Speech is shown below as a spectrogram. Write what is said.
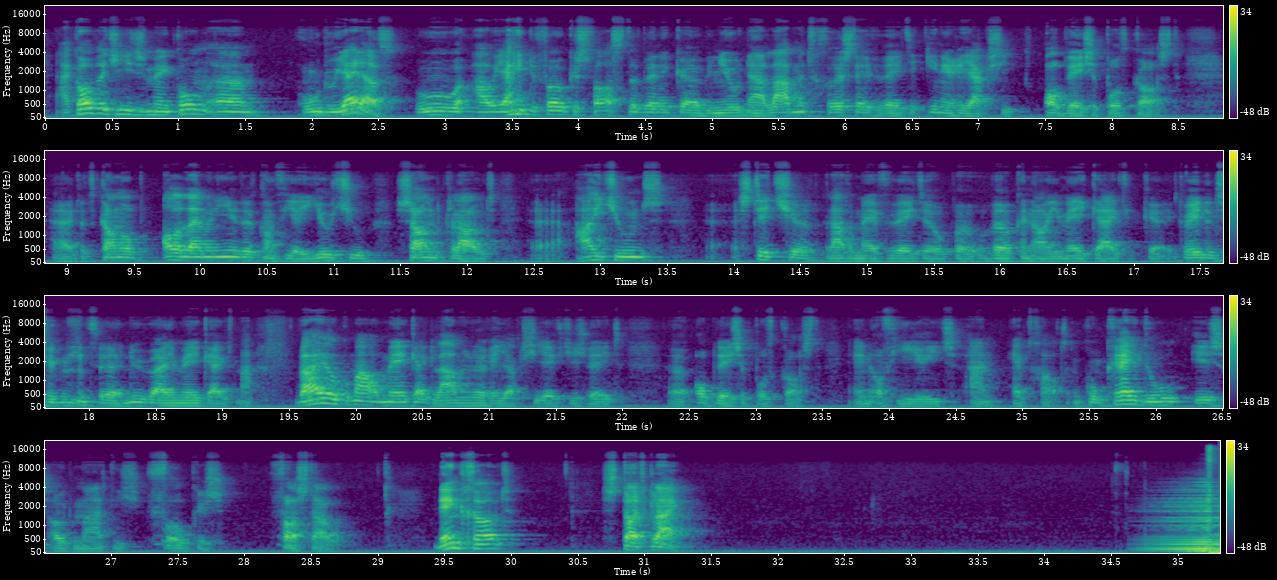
Nou, ik hoop dat je iets mee kon. Uh, hoe doe jij dat? Hoe hou jij de focus vast? Daar ben ik uh, benieuwd naar. Laat me het gerust even weten in een reactie op deze podcast. Uh, dat kan op allerlei manieren. Dat kan via YouTube, Soundcloud, uh, iTunes, Stitcher. Laat me even weten op, op welk kanaal je meekijkt. Ik, ik weet natuurlijk niet nu waar je meekijkt. Maar waar je ook maar op meekijkt, laat me een reactie eventjes weten op deze podcast en of je hier iets aan hebt gehad. Een concreet doel is automatisch focus vasthouden. Denk groot, start klein.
